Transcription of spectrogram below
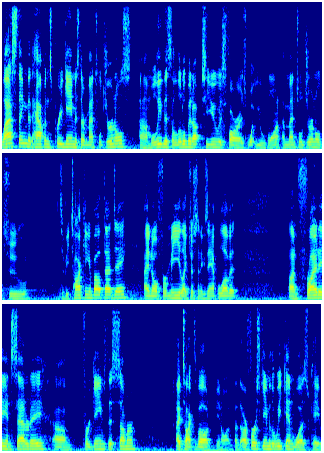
Last thing that happens pregame is their mental journals. Um, we'll leave this a little bit up to you as far as what you want a mental journal to to be talking about that day. I know for me, like just an example of it, on Friday and Saturday um, for games this summer, I talked about you know our first game of the weekend was okay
